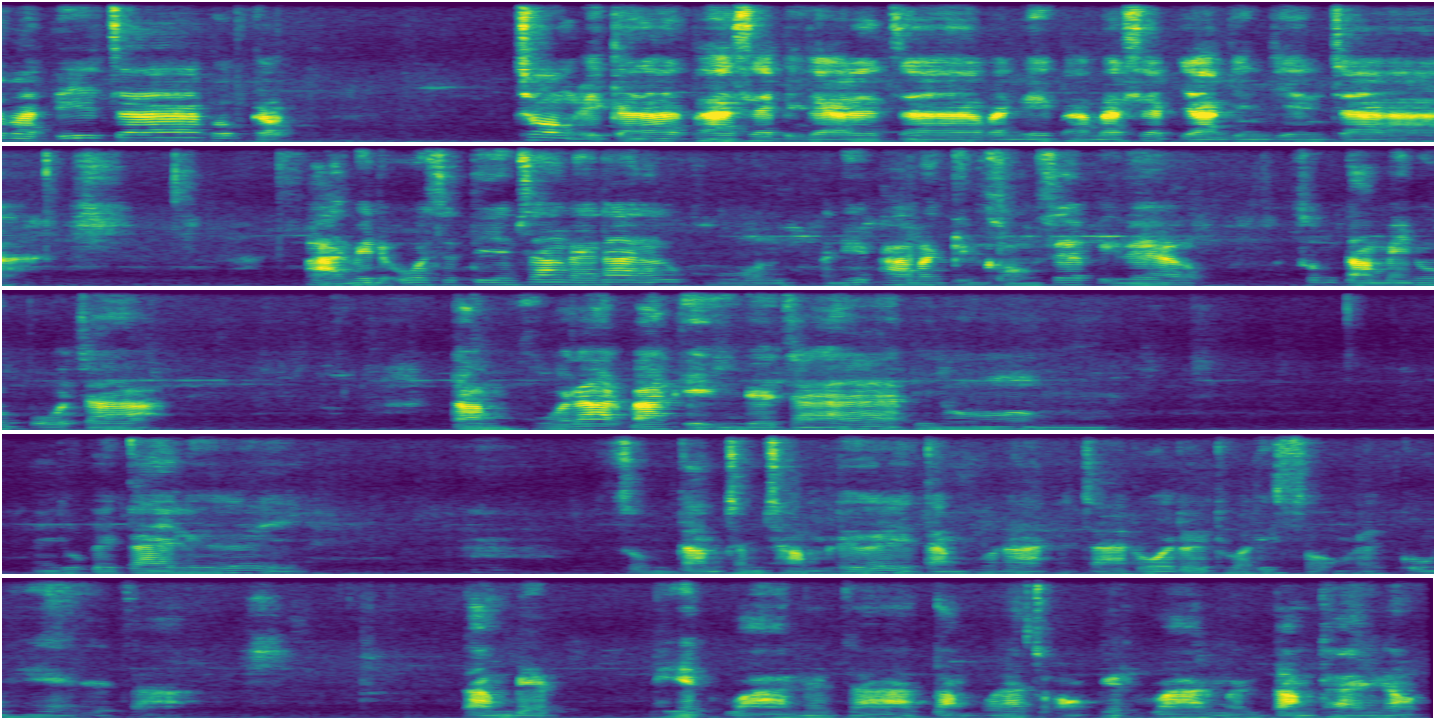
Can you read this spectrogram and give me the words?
สวัสดีจ้าพบกับช่องเอกราชพาแซบอีกแล้วนะจ้าวันนี้พามาแซบยามเย็นๆจ้าผ่านวิดีโอสตรีมสร้างรายได้นะทุกคนอันนี้พามากินของแซบอีกแล้วส้มตำเมนูโปรดจ้าตำโคราชบ้านเองเด้อจ้าพี่น้องให้ดูใกล้ๆเลยส้มตำช่ำๆเลยตำโคราชนะจ้าโรยด้วยถั่วที่สงและกุ้งแห้งเลยจ้า ตำแบบเผ็ดหวานนะจ๊ะตำโคราจะออกเผ็ดหวานเหมือนตำไทยเนาะ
